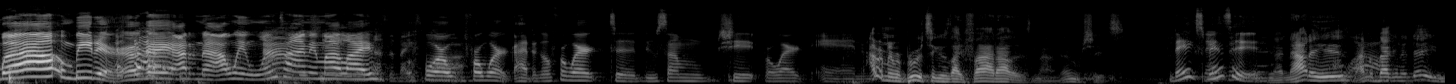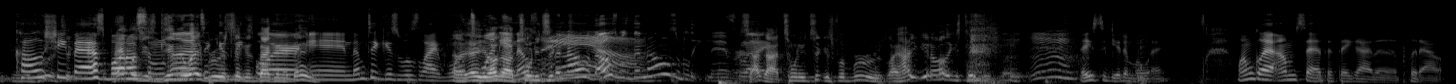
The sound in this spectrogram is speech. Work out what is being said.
But I don't be there. Okay, I don't know. I went one I time in my understand life because for baseball. for work. I had to go for work to do some shit for work, and I remember brewer tickets was like five dollars now. Them shits. They expensive. Yeah, now they is. I know back in the day. we could get Cold Brewer cheap ass They bought us was just some giving uh, away tickets, tickets before, back in the day. and them tickets was like Oh, one hey, twenty. y'all got and those 20 was the tickets? no, those was the Damn. nosebleeds. Never. So I got 20 tickets for Brewers. Like, how you get all these tickets? They used to get them away. Well, I'm glad. I'm sad that they got uh, put out.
